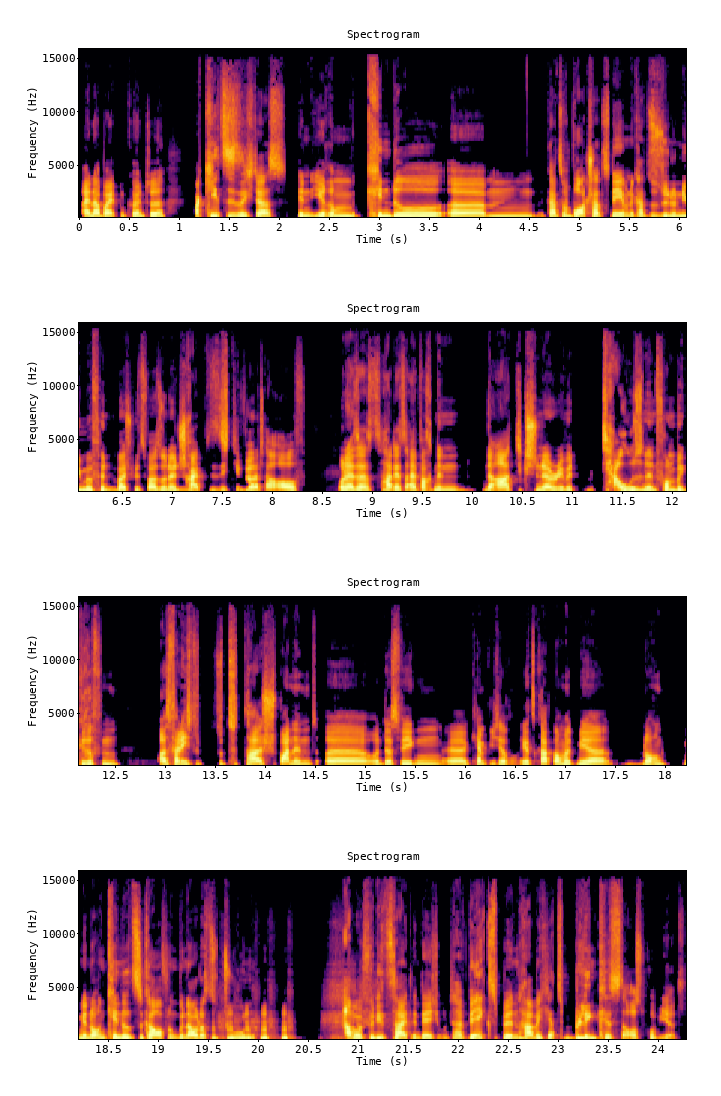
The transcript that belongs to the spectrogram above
einarbeiten könnte, markiert sie sich das in ihrem Kindle, ähm, kannst du einen Wortschatz nehmen, dann kannst du Synonyme finden beispielsweise und dann schreibt sie sich die Wörter auf und er hat jetzt einfach einen, eine Art Dictionary mit, mit tausenden von Begriffen. Also das fand ich so, so total spannend äh, und deswegen äh, kämpfe ich auch jetzt gerade noch mit mir, noch ein, mir noch ein Kindle zu kaufen, um genau das zu tun. Aber für die Zeit, in der ich unterwegs bin, habe ich jetzt Blinkist ausprobiert.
